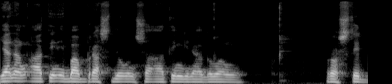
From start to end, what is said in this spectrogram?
Yan ang ating ibabras doon sa ating ginagawang roasted.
